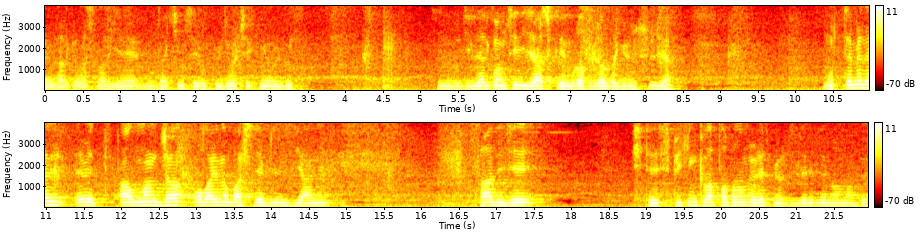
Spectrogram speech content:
Evet arkadaşlar yine burada kimse yok video çekmeye uygun. Şimdi bu diller konusunu iyice açıklayayım. Burası biraz da gürültüsüz ya. Muhtemelen evet Almanca olayına başlayabiliriz yani. Sadece işte speaking club'la falan öğretmiyoruz dilleri. Bir de normalde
